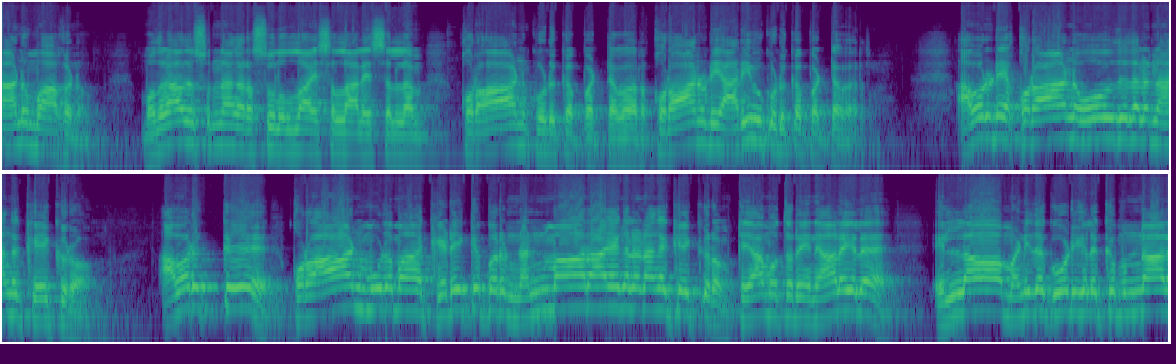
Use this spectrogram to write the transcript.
நானும் ஆகணும். முதலாவது சொன்னாங்க ரசூலுல்லா ஸல்லல்லாஹு அலி வஸல்லம் குரான் கொடுக்கப்பட்டவர் குரானுடைய அறிவு கொடுக்கப்பட்டவர். அவருடைய குரான் ஓதுதலை நாங்கள் கேட்குறோம். அவருக்கு குரான் மூலமாக கிடைக்கப்பெறும் நன்மாராயங்களை நாங்கள் கேட்குறோம். கியாமத்துடைய நாளையில் எல்லா மனித கோடிகளுக்கு முன்னால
